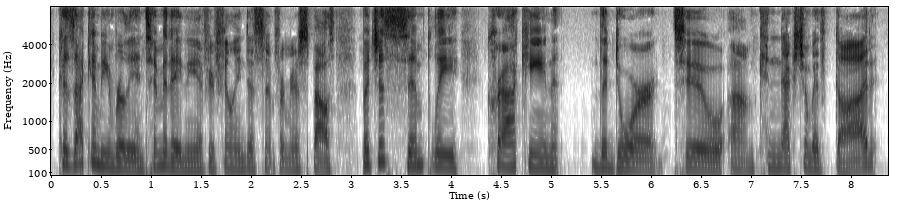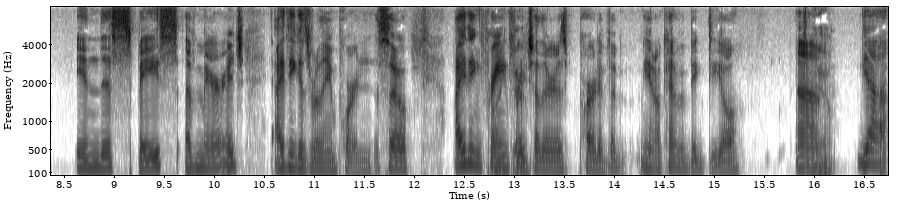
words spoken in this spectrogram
because that can be really intimidating if you're feeling distant from your spouse. But just simply cracking the door to um, connection with God in this space of marriage, I think is really important. So I think praying like for each other is part of a, you know, kind of a big deal. Um, Yeah. yeah.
